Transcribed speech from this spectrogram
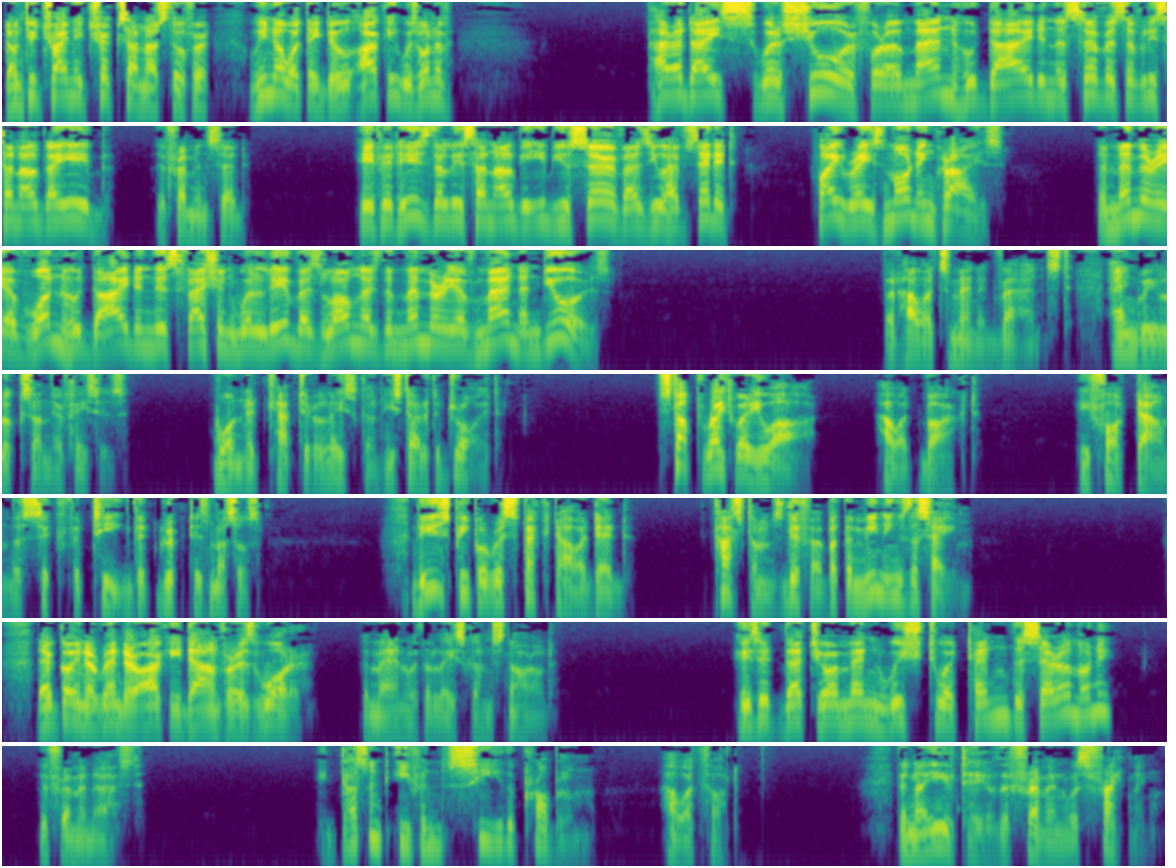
Don't you try any tricks on us, Thufir. We know what they do. Arky was one of... Paradise were sure for a man who died in the service of Lisan al-Gaib, the Fremen said. If it is the Lisan al-Gaib you serve, as you have said it, why raise mourning cries? The memory of one who died in this fashion will live as long as the memory of man endures. But Hawat's men advanced, angry looks on their faces. One had captured a lasgun. He started to draw it. "'Stop right where you are!' Hawat barked. He fought down the sick fatigue that gripped his muscles. "'These people respect our dead. Customs differ, but the meaning's the same.' "'They're going to render Arky down for his water,' the man with the lasgun snarled. "'Is it that your men wish to attend the ceremony?' the Fremen asked. He doesn't even see the problem, Hawat thought. The naivete of the Fremen was frightening.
